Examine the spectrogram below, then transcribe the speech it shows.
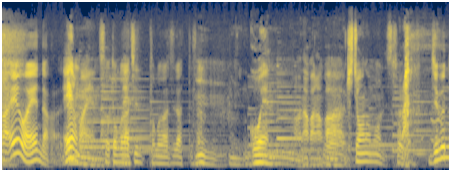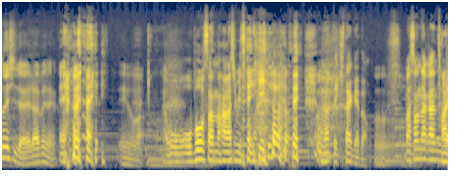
まあ、縁は縁だからね。縁は縁、そう友達友達だってさ、うんご縁はなかなか貴重なもんです。から自分の意思では選べない選べない。縁は。お坊さんの話みたいに なってきたけど、まあそんな感じで、は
